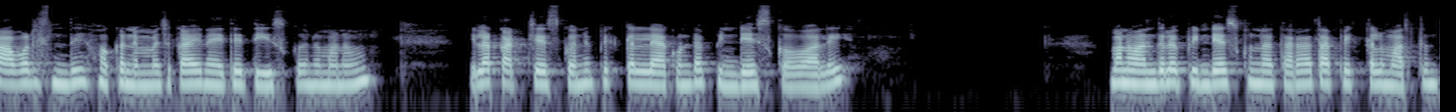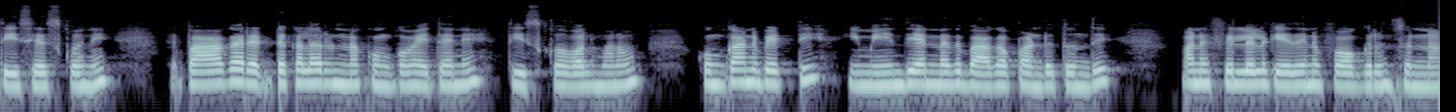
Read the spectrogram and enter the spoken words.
కావాల్సింది ఒక నిమ్మకాయని అయితే తీసుకొని మనం ఇలా కట్ చేసుకొని పిక్కలు లేకుండా పిండేసుకోవాలి. మనం అందులో పిండేసుకున్న తర్వాత ఆ పిక్కలు మొత్తం తీసేసుకొని బాగా రెడ్ కలర్ ఉన్న కుంకుమ అయితేనే తీసుకోవాలి మనం. కుంకాన్ని పెట్టి ఈ మెహందీ అన్నది బాగా పండుతుంది. మన పిల్లలకి ఏదైనా ప్రోగ్రామ్స్ ఉన్నా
